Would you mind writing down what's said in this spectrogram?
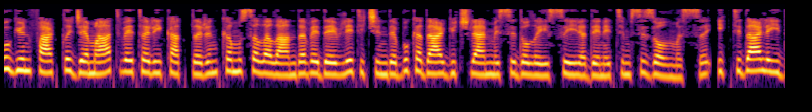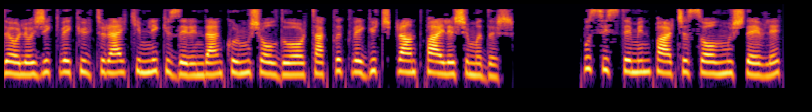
Bugün farklı cemaat ve tarikatların kamusal alanda ve devlet içinde bu kadar güçlenmesi dolayısıyla denetimsiz olması, iktidarla ideolojik ve kültürel kimlik üzerinden kurmuş olduğu ortaklık ve güç, rant paylaşımıdır. Bu sistemin parçası olmuş devlet,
